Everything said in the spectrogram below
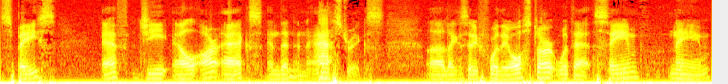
space FGLRX and then an asterisk. Uh, like I said before, they all start with that same name.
